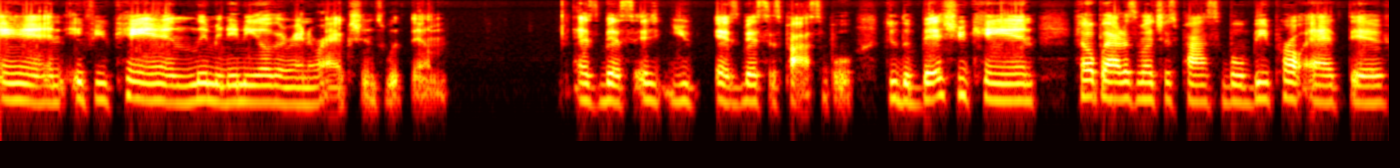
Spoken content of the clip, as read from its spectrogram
and if you can limit any other interactions with them as best as you as best as possible. Do the best you can help out as much as possible be proactive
